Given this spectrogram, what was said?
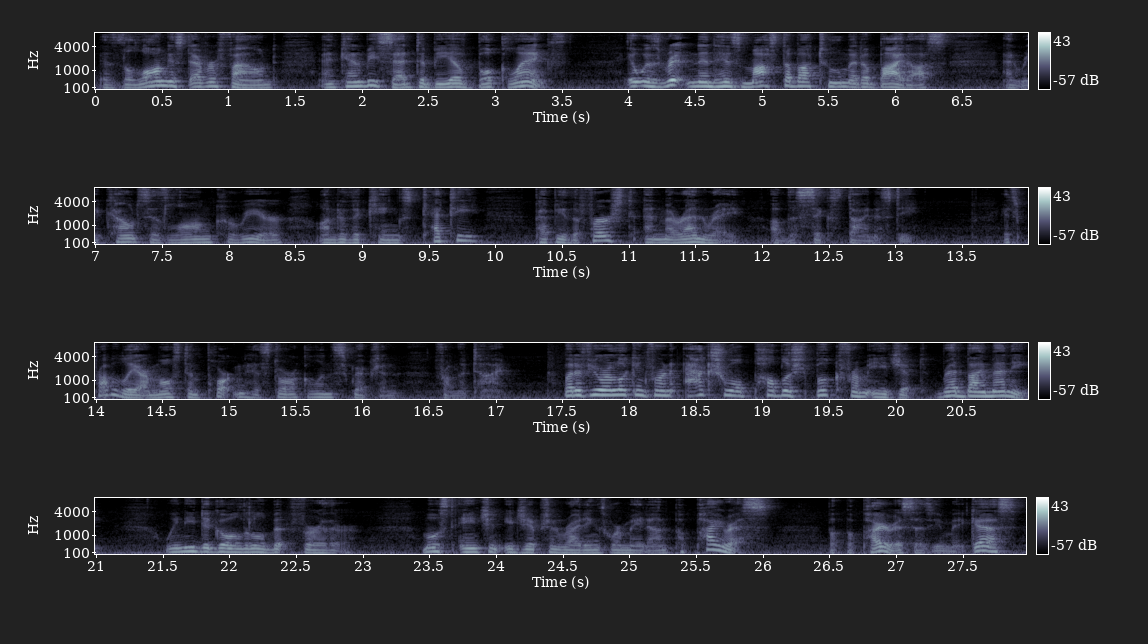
is the longest ever found and can be said to be of book length. It was written in his mastaba tomb at Abydos and recounts his long career under the kings Teti, Pepi I, and Merenre of the 6th dynasty. It's probably our most important historical inscription from the time. But if you are looking for an actual published book from Egypt, read by many, we need to go a little bit further. Most ancient Egyptian writings were made on papyrus, but papyrus, as you may guess,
